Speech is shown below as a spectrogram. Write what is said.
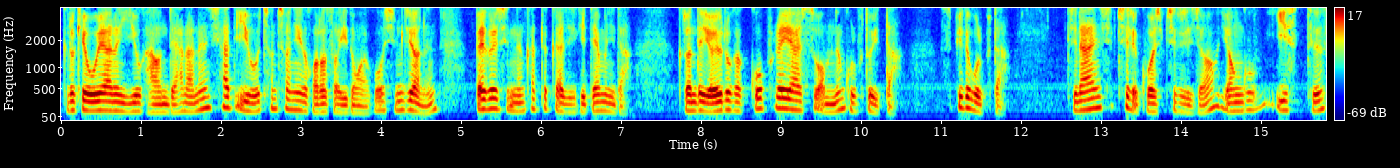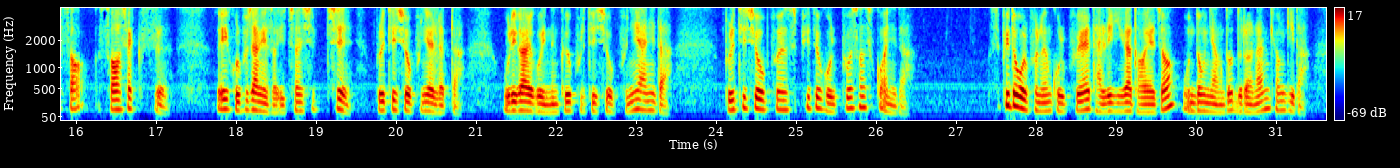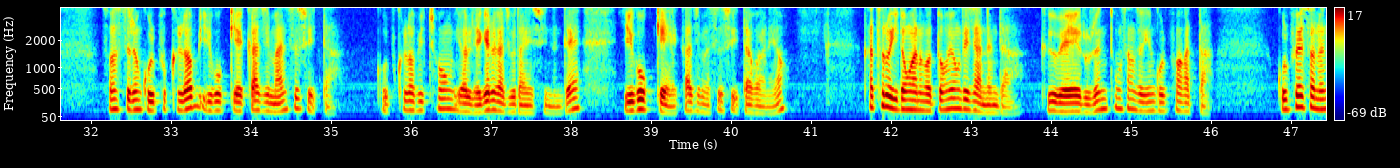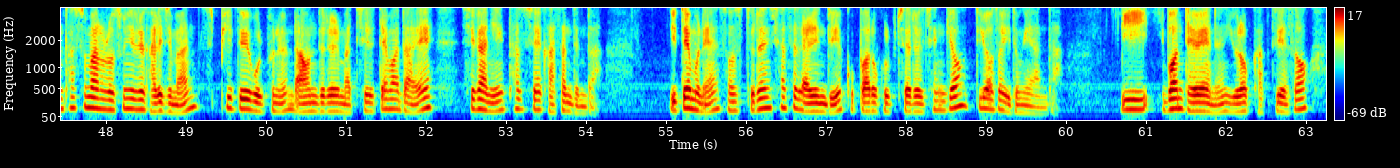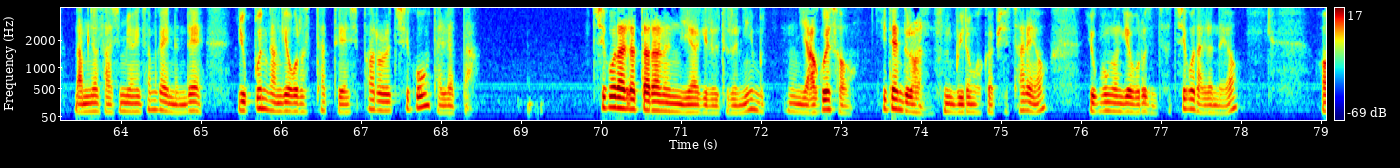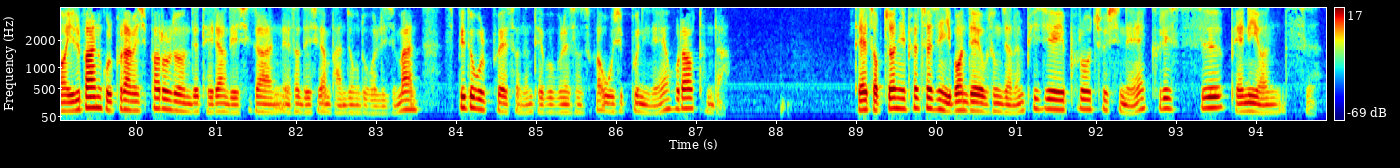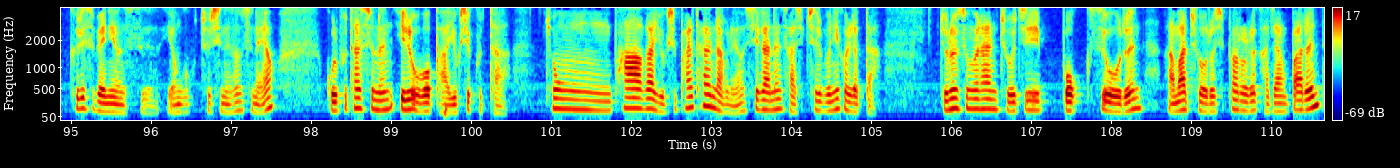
그렇게 오해하는 이유 가운데 하나는 샷 이후 천천히 걸어서 이동하고 심지어는 백을 싣는 카트까지 있기 때문이다. 그런데 여유를 갖고 플레이할 수 없는 골프도 있다. 스피드 골프다. 지난 17일, 9월 17일이죠. 영국 이스트 서, 서섹스의 골프장에서 2017 브리티시 오픈이 열렸다. 우리가 알고 있는 그 브리티시 오픈이 아니다. 브리티시 오픈 스피드 골프 선수권이다. 스피드 골프는 골프에 달리기가 더해져 운동량도 늘어난 경기다. 선수들은 골프 클럽 7개까지만 쓸 수 있다. 골프 클럽이 총 14개를 가지고 다닐 수 있는데 7개까지만 쓸 수 있다고 하네요. 카트로 이동하는 것도 허용되지 않는다. 그 외의 룰은 통상적인 골프와 같다. 골프에서는 타수만으로 순위를 가리지만 스피드 골프는 라운드를 마칠 때마다의 시간이 타수에 가산된다. 이 때문에 선수들은 샷을 날린 뒤 곧바로 골프채를 챙겨 뛰어서 이동해야 한다. 이 이번 대회에는 유럽 각지에서 남녀 40명이 참가했는데 6분 간격으로 스타트해 18호를 치고 달렸다. 치고 달렸다라는 이야기를 들으니 음, 야구에서 히덴드런 뭐 이런 것과 비슷하네요. 6분 간격으로 진짜 치고 달렸네요. 어, 일반 골프라면 18홀 도는데 대략 4시간에서 4시간 반 정도 걸리지만 스피드 골프에서는 대부분의 선수가 50분 이내에 홀아웃한다. 대접전이 펼쳐진 이번 대회 우승자는 PGA 프로 출신의 크리스 베니언스, 크리스 베니언스, 영국 출신의 선수네요. 골프 타수는 1 오버파 69타, 총 파가 68타였나 보네요. 시간은 47분이 걸렸다. 준우승을 한 조지 복스올은 아마추어로 18홀을 가장 빠른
